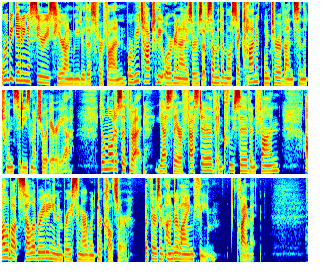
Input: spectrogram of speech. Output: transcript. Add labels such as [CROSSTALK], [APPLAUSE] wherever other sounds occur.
We're beginning a series here on We Do This for Fun where we talk to the organizers of some of the most iconic winter events in the Twin Cities metro area. You'll notice a thread. Yes, they are festive, inclusive, and fun, all about celebrating and embracing our winter culture. But there's an underlying theme climate.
